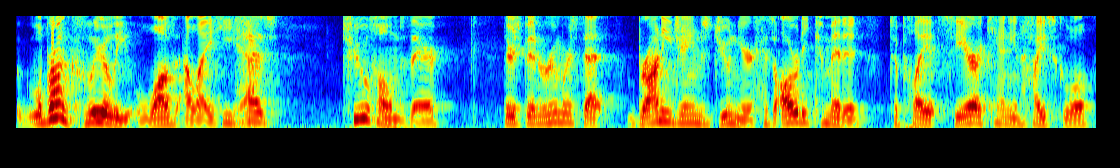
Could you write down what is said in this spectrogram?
LeBron clearly loves LA. He Yeah. has two homes there. There's been rumors that Bronny James Jr. has already committed to play at Sierra Canyon High School.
